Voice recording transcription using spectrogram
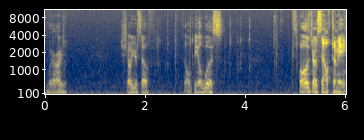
Where are you? Show yourself. Don't be a wuss. Expose yourself to me.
